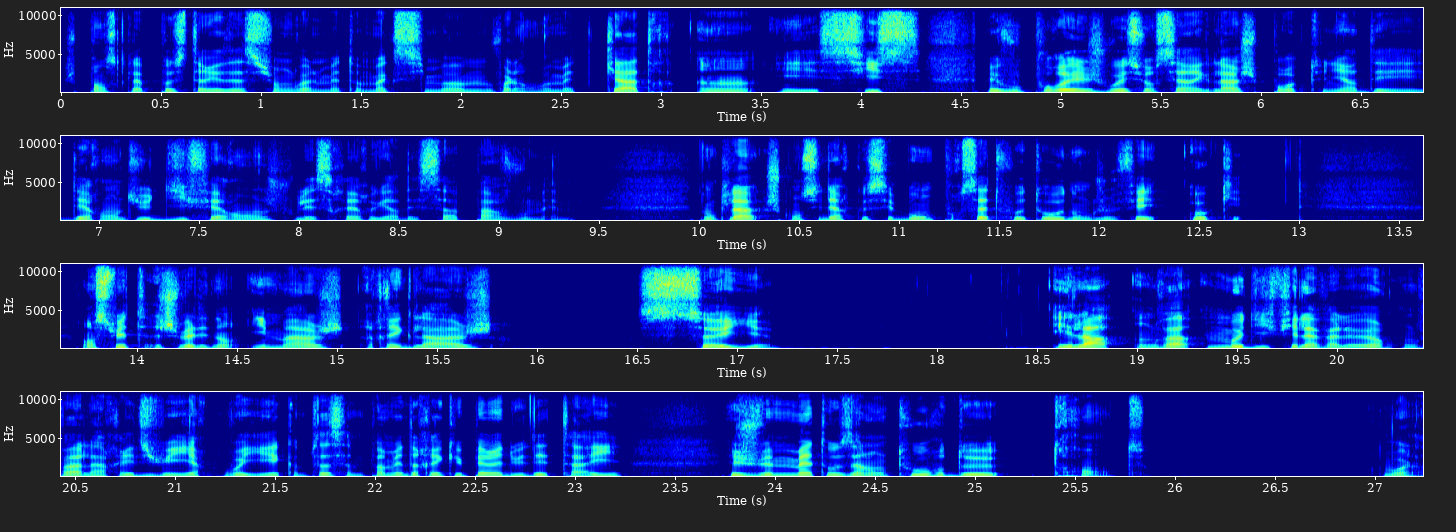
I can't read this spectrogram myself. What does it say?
Je pense que la postérisation, on va le mettre au maximum. Voilà, on va mettre 4, 1 et 6. Mais vous pourrez jouer sur ces réglages pour obtenir des, des rendus différents. Je vous laisserai regarder ça par vous-même. Donc là, je considère que c'est bon pour cette photo, donc je fais OK. Ensuite, je vais aller dans Images, Réglages, Seuil. Et là, on va modifier la valeur, on va la réduire. Vous voyez, comme ça, ça me permet de récupérer du détail. Et je vais me mettre aux alentours de 30. Voilà.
